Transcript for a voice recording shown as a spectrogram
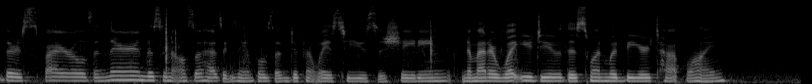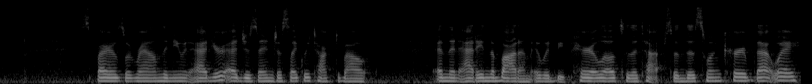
There's spirals in there, and this one also has examples of different ways to use the shading. No matter what you do, this one would be your top line. Spirals around, then you would add your edges in, just like we talked about. And then adding the bottom, it would be parallel to the top. So this one curved that way,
